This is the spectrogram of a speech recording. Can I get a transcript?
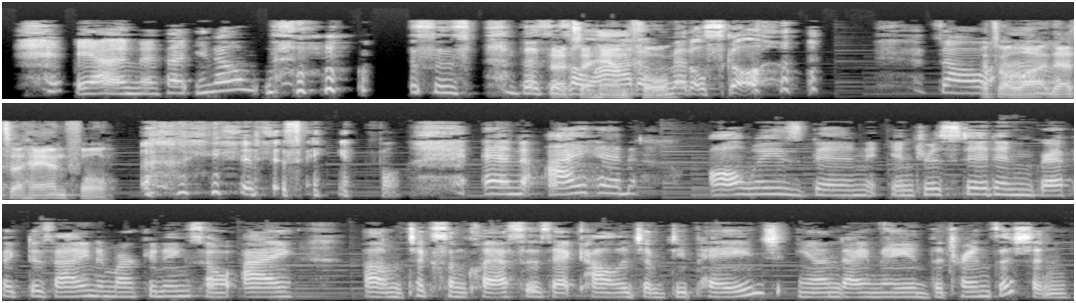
and I thought, you know, this is, this that's is a, a lot handful. of middle school. so that's a um, lot. That's a handful. it is a handful. And I had always been interested in graphic design and marketing. So I um, took some classes at College of DuPage and I made the transition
